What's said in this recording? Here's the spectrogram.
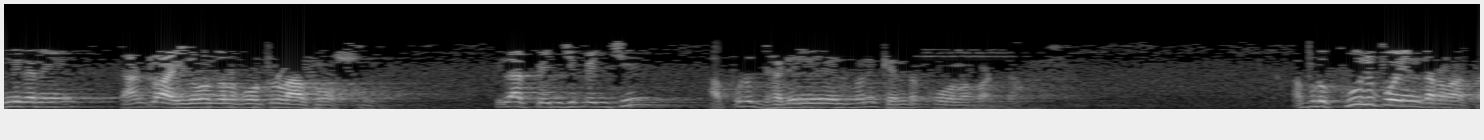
ఎందుకని? దాంట్లో ఐదు వందల కోట్లు లాభం వస్తుంది. ఇలా పెంచి పెంచి అప్పుడు ధడేమని కింద కూలబడ్డాం. అప్పుడు కూలిపోయిన తర్వాత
